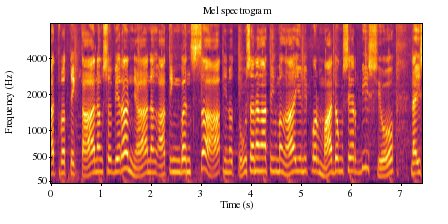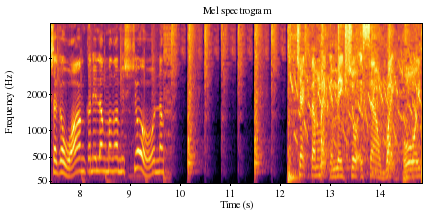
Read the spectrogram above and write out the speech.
at protektahan ang soberanya ng ating bansa. Tinutusan ng ating mga uniformadong serbisyo na isagawa ang kanilang mga misyon ng Check the mic and make sure it sound right, boys.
